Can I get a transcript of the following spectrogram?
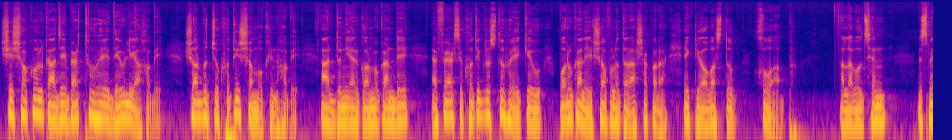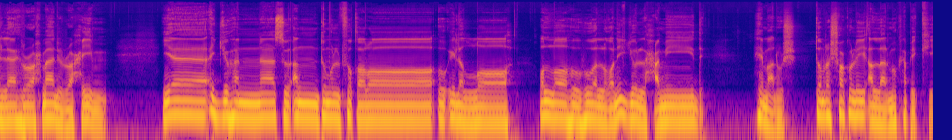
সে সকল কাজে ব্যর্থ হয়ে দেউলিয়া হবে, সর্বোচ্চ ক্ষতির সম্মুখীন হবে। আর দুনিয়ার কর্মকাণ্ডে অ্যাফেয়ার্সে ক্ষতিগ্রস্ত হয়ে কেউ পরকালে সফলতার আশা করা একটি অবাস্তব খোয়াব। আল্লাহ বলছেন বিসমিল্লাহ রহমান রহিম يا أيها الناس أنتم الفقراء إلى الله والله هو الغني الحميد হে মানুষ তোমরা সকলেই আল্লাহর মুখাপেক্ষী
